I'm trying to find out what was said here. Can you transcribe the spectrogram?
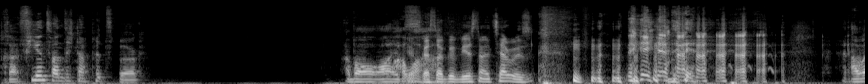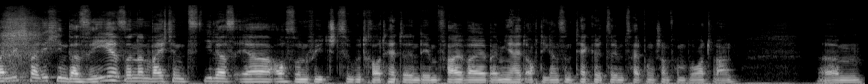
drei- 24 nach Pittsburgh. Aber auch als, Aua. Besser gewesen als Harris. aber nicht, weil ich ihn da sehe, sondern weil ich den Steelers eher auch so einen Reach zugetraut hätte in dem Fall, weil bei mir halt auch die ganzen Tackle zu dem Zeitpunkt schon vom Board waren. Ähm,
